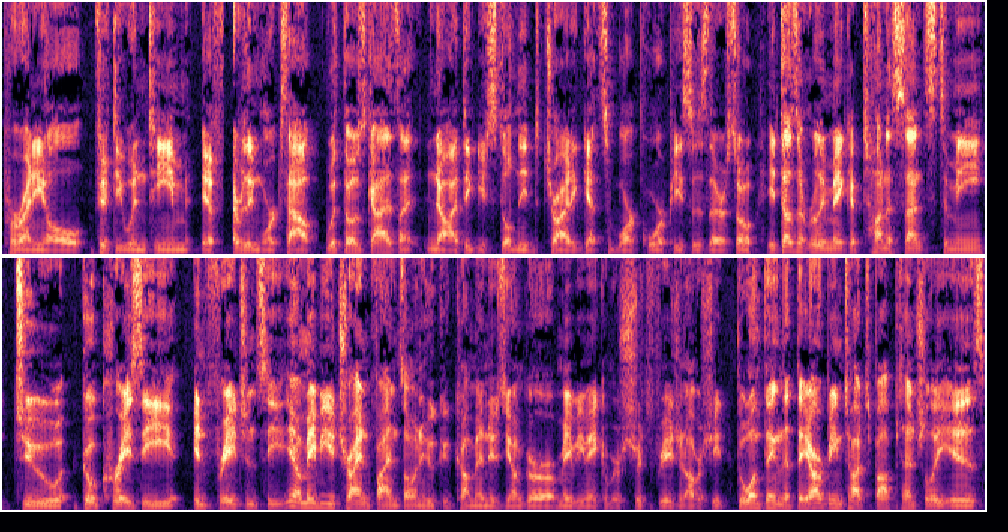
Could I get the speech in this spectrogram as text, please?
perennial 50 win team if everything works out with those guys. I, no, I think you still need to try to get some more core pieces there. So it doesn't really make a ton of sense to me to go crazy in free agency. You know, maybe you try and find someone who could come in who's younger or maybe make a restricted free agent offer sheet. The one thing that they are being talked about potentially is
